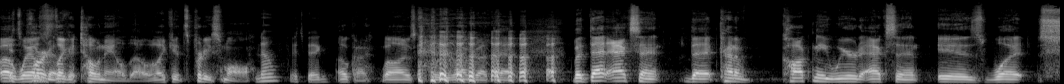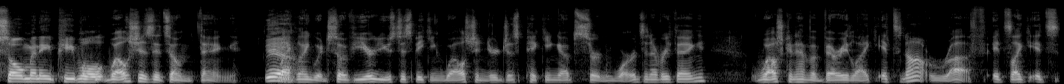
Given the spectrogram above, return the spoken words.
uh, It's Wales is like a toenail though. Like it's pretty small. No, it's big. Okay. Well, I was completely wrong about that. But that accent, that kind of Cockney weird accent, is what so many people. Welsh is its own thing. Yeah. Like language. So if you're used to speaking Welsh and you're just picking up certain words and everything, Welsh can have a very like it's not rough. It's like it's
